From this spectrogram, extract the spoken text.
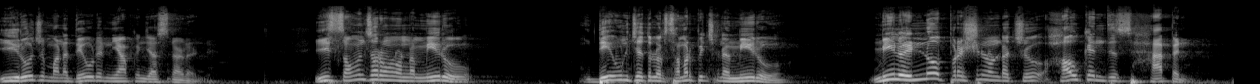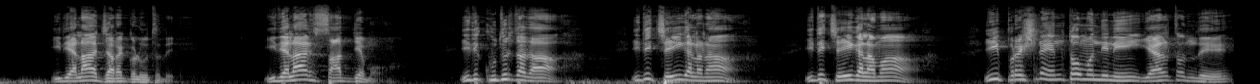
ఈరోజు మన దేవుడిని జ్ఞాపకం చేస్తున్నాడండి. ఈ సంవత్సరంలో ఉన్న మీరు దేవుని చేతులకు సమర్పించిన మీరు మీలో ఎన్నో ప్రశ్నలు ఉండొచ్చు. హౌ కెన్ దిస్ హ్యాపెన్ ఇది ఎలా జరగగలుగుతుంది? ఇది ఎలా సాధ్యమో? ఇది కుదురుతుందా? ఇది చేయగలనా? ఇది చేయగలమా? ఈ ప్రశ్న ఎంతోమందిని ఏళ్తుంది.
